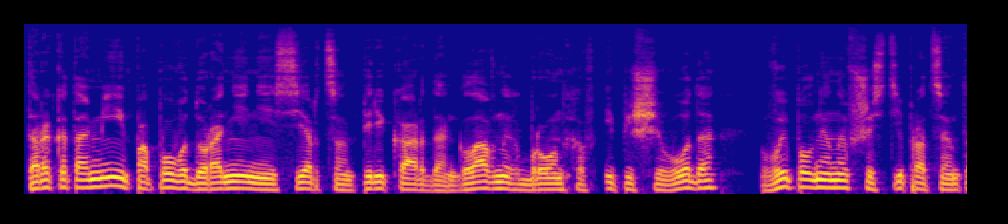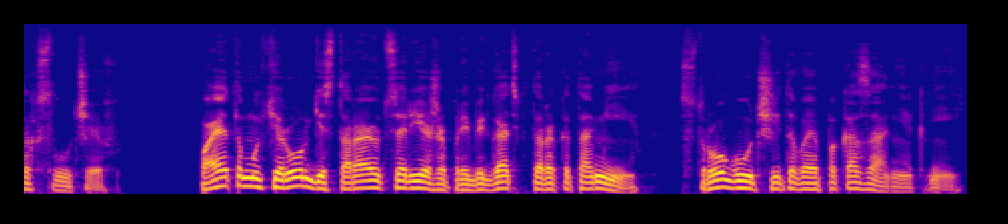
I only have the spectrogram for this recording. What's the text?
Торакотомии по поводу ранения сердца, перикарда, главных бронхов и пищевода выполнены в 6% случаев. Поэтому хирурги стараются реже прибегать к торакотомии, строго учитывая показания к ней.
